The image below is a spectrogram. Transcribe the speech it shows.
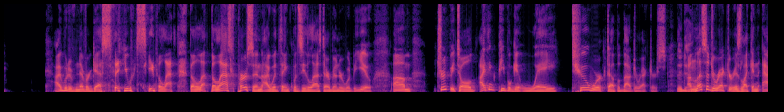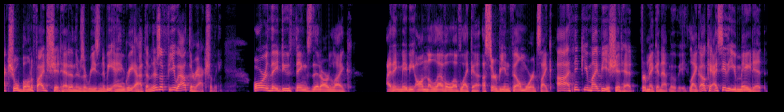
I would have never guessed that you would see the last the la- the last person I would think would see the last Airbender would be you. Um, truth be told, I think people get way too worked up about directors. They do. Unless a director is like an actual bona fide shithead and there's a reason to be angry at them. There's a few out there actually. Or they do things that are like I think maybe on the level of like a, a Serbian film where it's like, ah, I think you might be a shithead for making that movie. Like, okay, I see that you made it,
